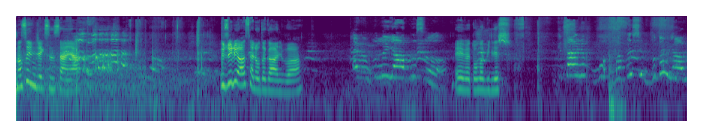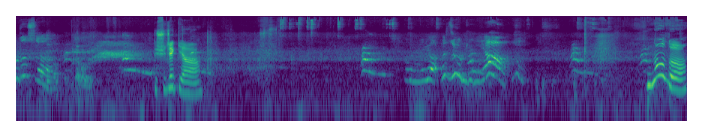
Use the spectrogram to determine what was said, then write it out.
Nasıl ineceksin sen ya? Üzülüyor Asel o da galiba. Evet bunun yavrusu. Evet olabilir. Bir tane bu, babası bu da yavrusu. Düşecek ya. Anne ya üzüldüm ya. Ne oldu?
